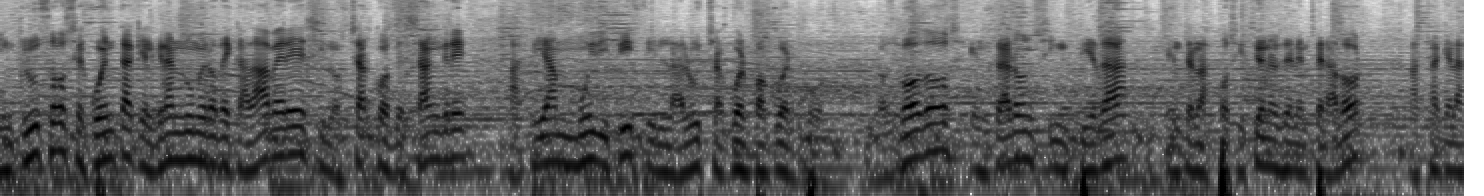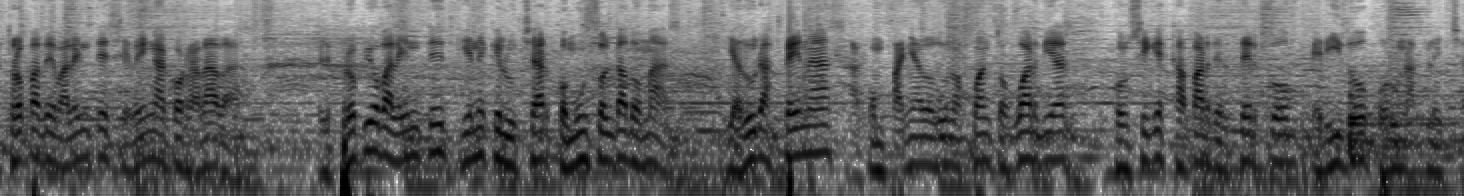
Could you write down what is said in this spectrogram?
Incluso se cuenta que el gran número de cadáveres y los charcos de sangre hacían muy difícil la lucha cuerpo a cuerpo. Los godos entraron sin piedad entre las posiciones del emperador hasta que las tropas de Valente se ven acorraladas. El propio Valente tiene que luchar como un soldado más y a duras penas, acompañado de unos cuantos guardias, consigue escapar del cerco herido por una flecha.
